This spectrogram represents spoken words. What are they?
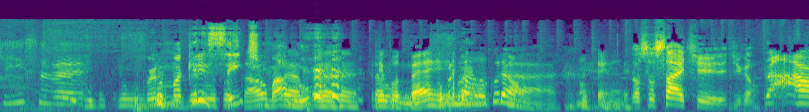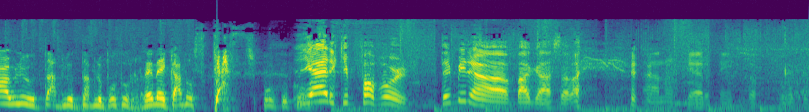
que, isso, velho? Foi numa crescente maluca. é é a Não, loucura? Não tem, né? Nosso site, Digão. www.renegadoscast.com E Eric, por favor, termina a bagaça, vai. Ah, não quero, tem só poucos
